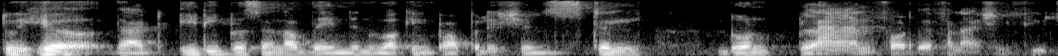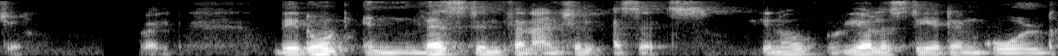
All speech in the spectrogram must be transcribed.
to hear that 80% of the indian working population still don't plan for their financial future right they don't invest in financial assets you know real estate and gold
